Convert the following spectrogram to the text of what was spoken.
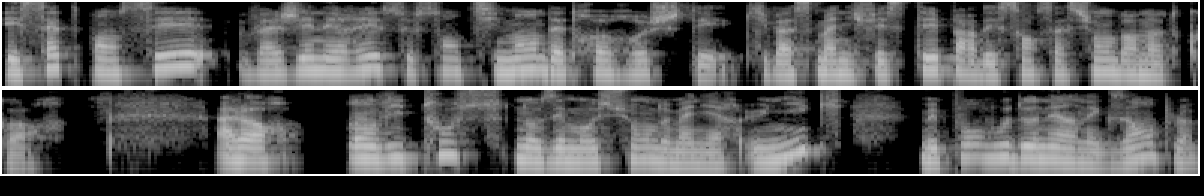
Et cette pensée va générer ce sentiment d'être rejeté qui va se manifester par des sensations dans notre corps. Alors, on vit tous nos émotions de manière unique, mais pour vous donner un exemple,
